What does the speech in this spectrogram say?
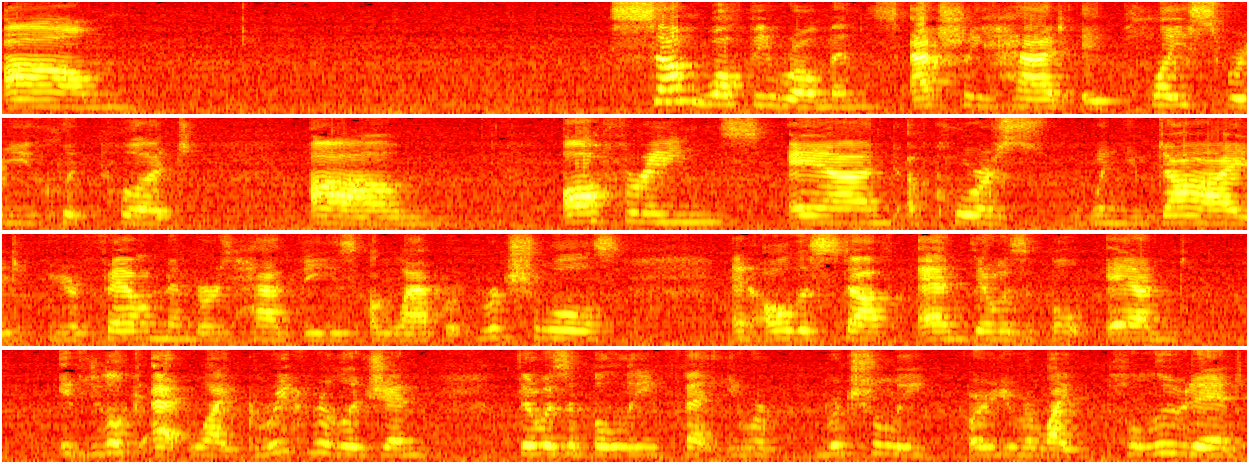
um, some wealthy Romans actually had a place where you could put um, offerings, and of course, when you died, your family members had these elaborate rituals and all this stuff. And there was a and if you look at like Greek religion, there was a belief that you were ritually or you were like polluted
